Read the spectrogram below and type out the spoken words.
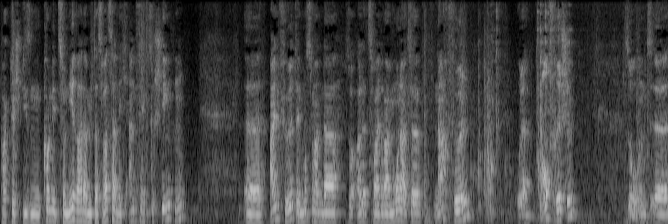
praktisch diesen Konditionierer, damit das Wasser nicht anfängt zu stinken, äh, einfüllt. Den muss man da so alle zwei, drei Monate nachfüllen oder auffrischen. So, und äh,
